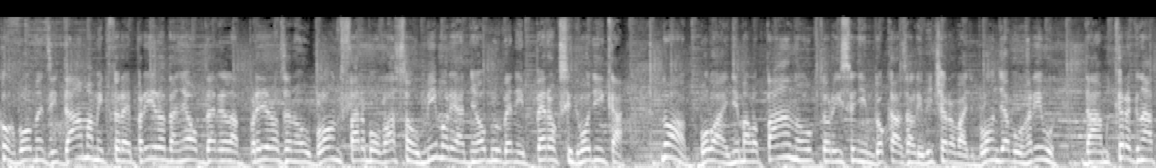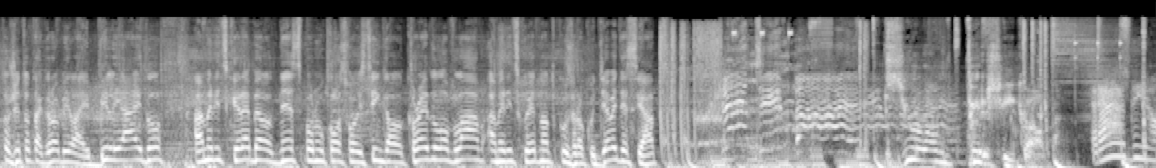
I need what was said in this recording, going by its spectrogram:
rokoch bol medzi dámami, ktoré príroda neobdarila prirodzenou blond farbou vlasov mimoriadne obľúbený peroxid vodíka. No a bolo aj nemalo pánov, ktorí si ním dokázali vyčarovať blondiavú hrivu. Dám krk na to, že to tak robil aj Billy Idol. Americký rebel dnes ponúkol svoj single Cradle of Love, americkú jednotku z roku 90. S Julom Rádio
